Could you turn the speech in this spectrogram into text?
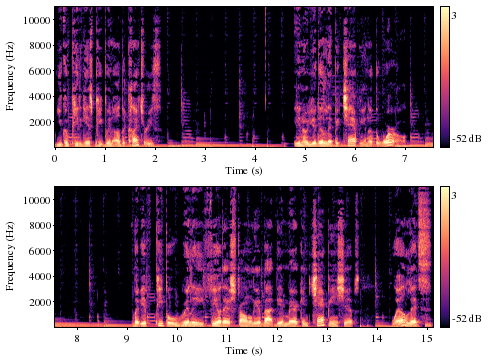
you compete against people in other countries. You know, you're the Olympic champion of the world. But if people really feel that strongly about the American championships, well, let's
